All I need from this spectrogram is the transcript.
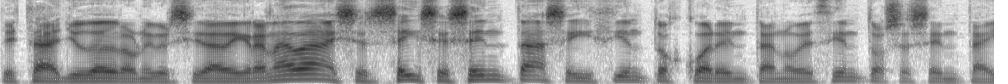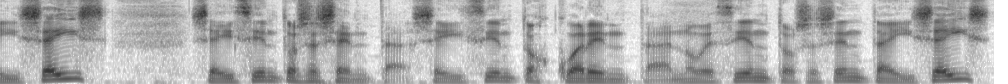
de esta ayuda de la Universidad de Granada. Es el 660-640-966, 660-640-966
